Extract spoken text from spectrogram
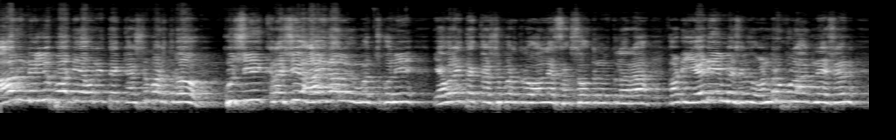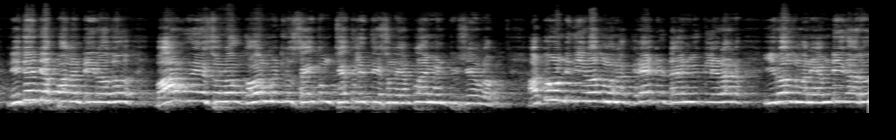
ఆరు నెలల పాటు ఎవరైతే కష్టపడతారో ఖుషి క్రషి ఆయుధాలు మర్చుకొని ఎవరైతే కష్టపడతారో వాళ్ళే సక్సెస్ అవుతారు మిత్రులారా కాబట్టి ఏడిఎంఎస్ వండర్ఫుల్ ఆర్గనైజేషన్ నిజం చెప్పాలంటే ఈరోజు భారతదేశంలో గవర్నమెంట్లు సైతం చేతులెత్తేస్తున్న ఎంప్లాయ్మెంట్ విషయంలో. అటువంటిది ఈరోజు మన గ్రేట్ డైనమిక్ లీడర్ ఈరోజు మన ఎండి గారు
